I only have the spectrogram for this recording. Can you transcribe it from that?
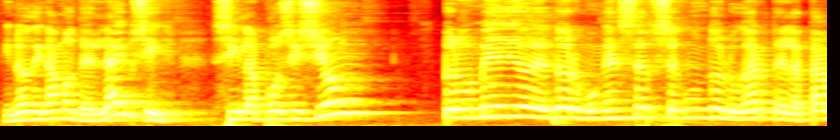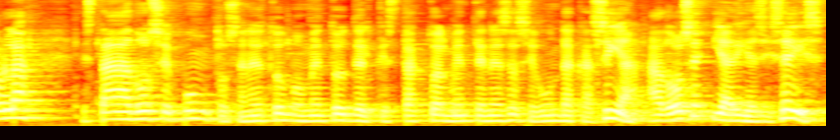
y no digamos del Leipzig. Si la posición promedio del Dortmund es ser segundo lugar de la tabla, está a 12 puntos en estos momentos del que está actualmente en esa segunda casilla, a 12 y a 16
